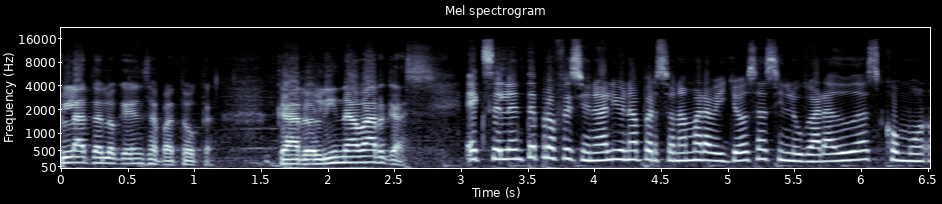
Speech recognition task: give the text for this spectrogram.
plata es lo que hay en Zapatoca. Carolina Vargas. Excelente profesional y una persona maravillosa, sin lugar a dudas, como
